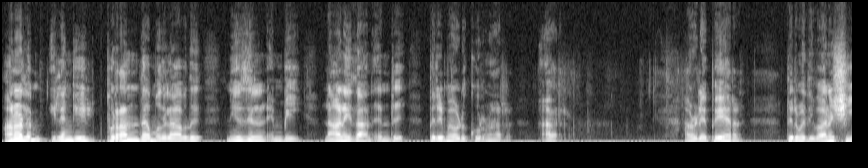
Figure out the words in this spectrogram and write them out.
ஆனாலும் இலங்கையில் பிறந்த முதலாவது நியூசிலாந்து எம்பி நானே தான் என்று பெருமையோடு கூறினார் அவர். அவருடைய பெயர் திருமதி வனுஷி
